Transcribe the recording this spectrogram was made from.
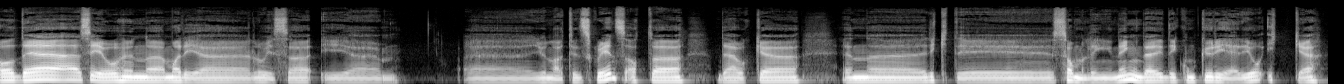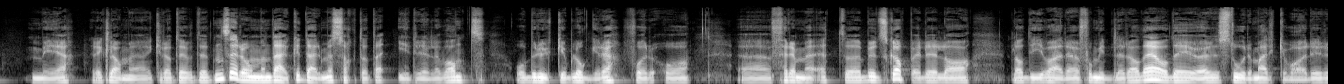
Og det sier jo hun eh, Marie Louise i uh, United Screens, at det er jo ikke en riktig sammenligning. De, konkurrerer jo ikke med reklamekreativiteten, sier hun, men det er jo ikke dermed sagt at det er irrelevant å bruke bloggere for å fremme et budskap, eller la, la de være formidlere av det, og det gjør store merkevarer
